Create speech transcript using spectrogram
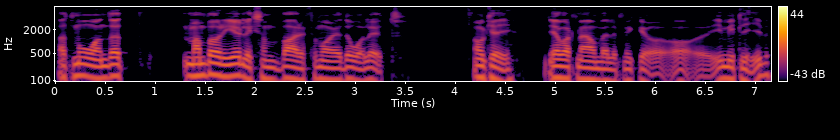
Att måendet, man börjar liksom, varför mår jag dåligt? Okej, jag har varit med om väldigt mycket i mitt liv.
